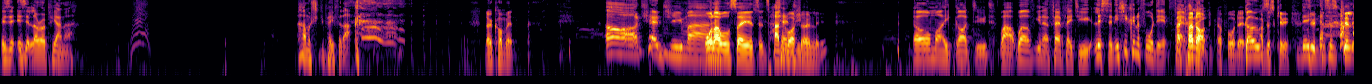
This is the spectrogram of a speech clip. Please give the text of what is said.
Is it is it Loro Piana? How much did you pay for that? No comment. oh, Chenji man. All I will say is it's hand wash only. Oh my god, dude! Wow. Well, you know, fair play to you. Listen, if you can afford it, fair I cannot play. afford it. Go I'm just kidding, dude. This is clearly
